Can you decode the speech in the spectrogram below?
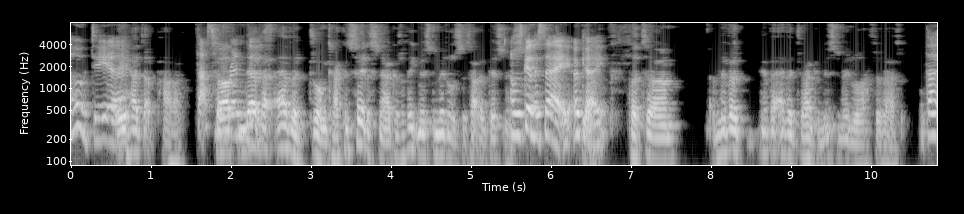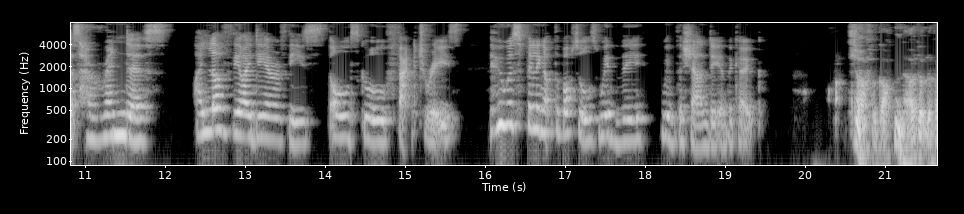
Oh dear. He had that power. That's So I've horrendous. never ever drunk. I can say this now because I think Mr. Middles is out of business. I was going to say, okay, But um, I've never, never ever drank a Mr. Middle after that. that's horrendous. I love the idea of these old school factories. Who was filling up the bottles with the with the shandy and the coke? You know, I've forgotten now. I don't know if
